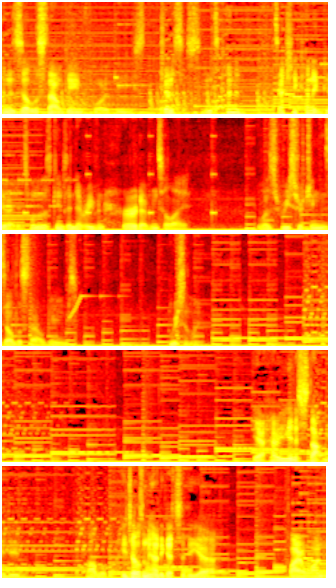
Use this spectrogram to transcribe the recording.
kind of Zelda-style game for the Genesis, and it's kind of it's actually kind of good. It's one of those games I never even heard of until I was researching Zelda-style games recently. Yeah, how are you gonna stop me, dude? Blah, blah, blah. He tells me how to get to the uh, fire wand.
